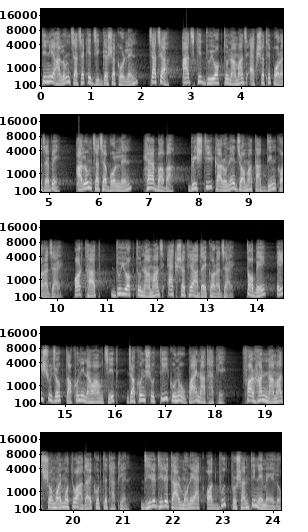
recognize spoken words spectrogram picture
তিনি আলম চাচাকে জিজ্ঞাসা করলেন, চাচা, আজকে দুই অক্ত নামাজ একসাথে পড়া যাবে? আলম চাচা বললেন হ্যাঁ বাবা, বৃষ্টির কারণে জমা তাকদিন করা যায়। অর্থাৎ দুই অক্ত নামাজ একসাথে আদায় করা যায়। তবে এই সুযোগ তখনই নেওয়া উচিত যখন সত্যিই কোনো উপায় না থাকে। ফারহান নামাজ সময় মতো আদায় করতে থাকলেন। ধীরে ধীরে তার মনে এক অদ্ভুত প্রশান্তি নেমে এলো।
